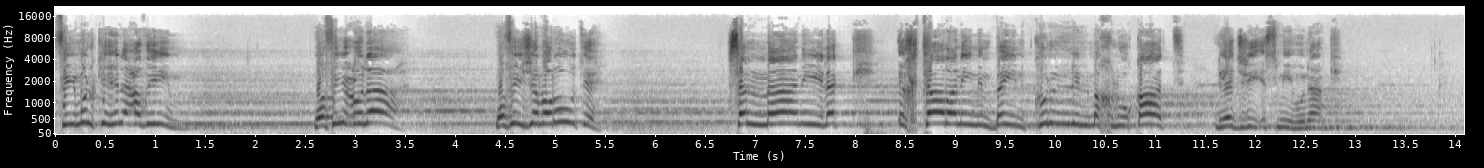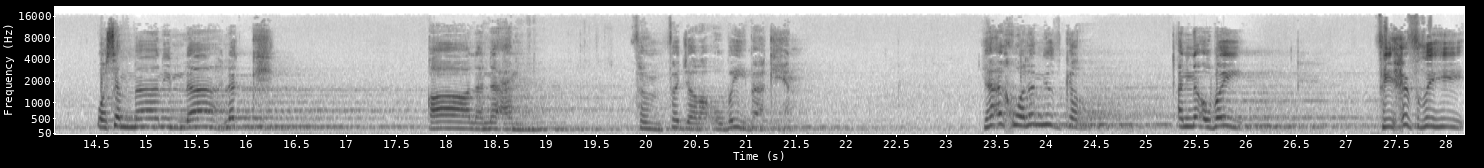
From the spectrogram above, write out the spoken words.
في ملكه العظيم وفي علاه وفي جبروته سماني لك اختارني من بين كل المخلوقات ليجري اسمي هناك. وسماني الله لك. قال نعم. فانفجر أبي باكيا يا إخوة لم يذكر أن أبي في حفظه.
